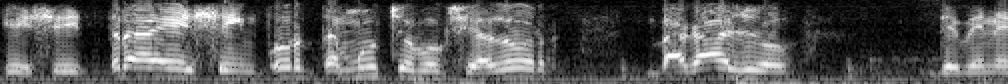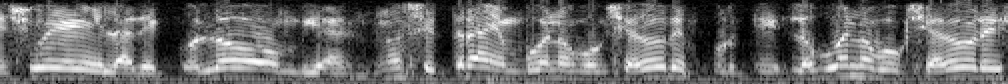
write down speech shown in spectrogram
que se trae, se importa mucho boxeador bagallo de Venezuela, de Colombia, no se traen buenos boxeadores porque los buenos boxeadores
